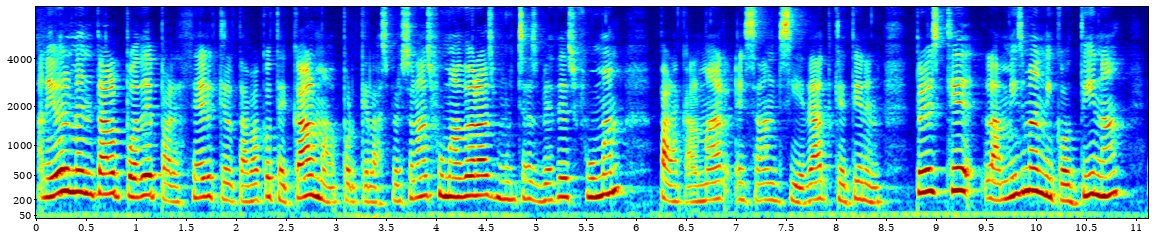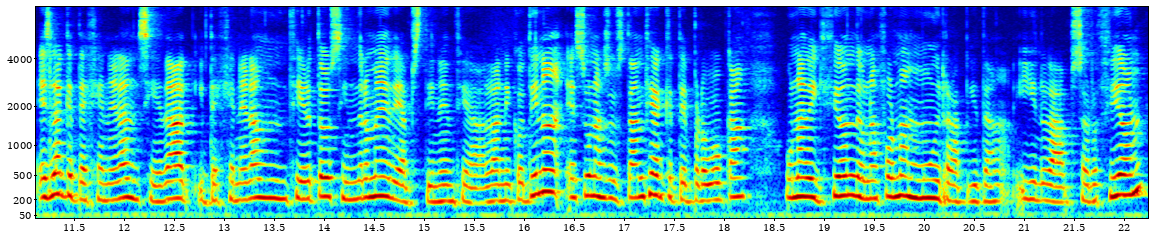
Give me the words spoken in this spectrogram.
a nivel mental puede parecer que el tabaco te calma, porque las personas fumadoras muchas veces fuman para calmar esa ansiedad que tienen. Pero es que la misma nicotina es la que te genera ansiedad y te genera un cierto síndrome de abstinencia. La nicotina es una sustancia que te provoca una adicción de una forma muy rápida y la absorción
